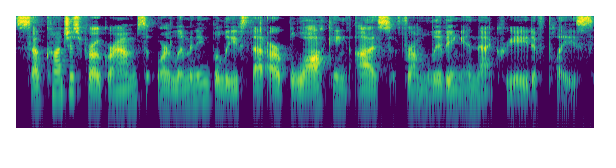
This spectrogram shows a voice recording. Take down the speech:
subconscious programs or limiting beliefs that are blocking us from living in that creative place.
